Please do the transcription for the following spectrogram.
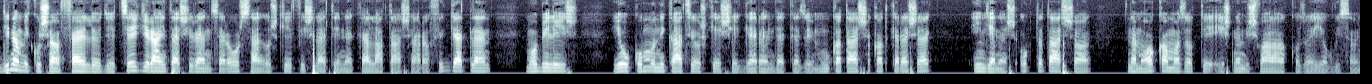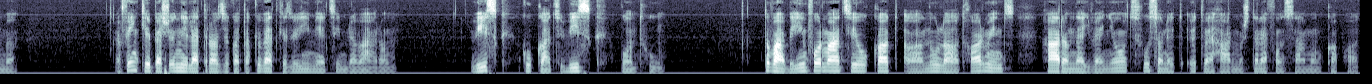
Dinamikusan fejlődő cégirányítási rendszer országos képviseletének ellátására független, mobilis, jó kommunikációs készséggel rendelkező munkatársakat keresek, ingyenes oktatással, nem alkalmazotti és nem is vállalkozói jogviszonyban. A fényképes önéletrajzokat a következő e-mail címre várom. visk További információkat a 0630 348 25 53-as telefonszámon kaphat.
